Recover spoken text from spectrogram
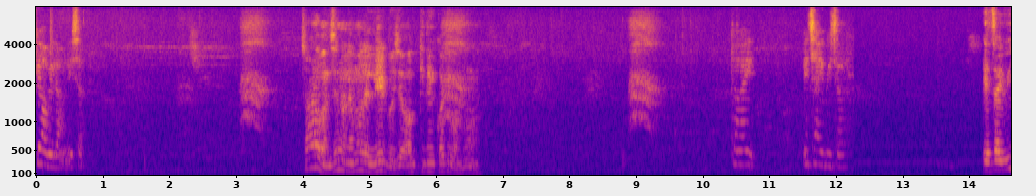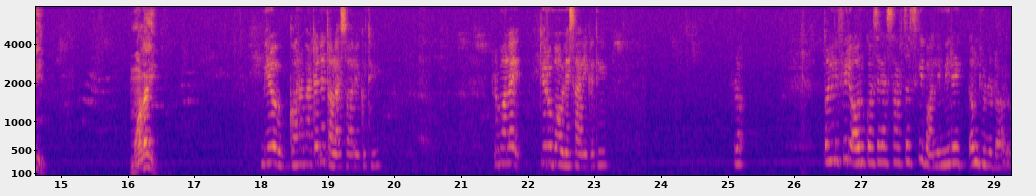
के अबेला हुनेछ। चाँडो भन्छ नि मलाई लेट भइसक्यो अघिदेखि कति भन्नु? तँलाई एचआइभी छ। एचआइभी? मलाई? मेरो घरबाट नै तँलाई सरेको थियो। र मलाई तेरो बाउले सारेको थियो र तैँले फेरि अरू कसैलाई सार्छस् कि भन्ने मेरो एकदम ठुलो डर हो।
